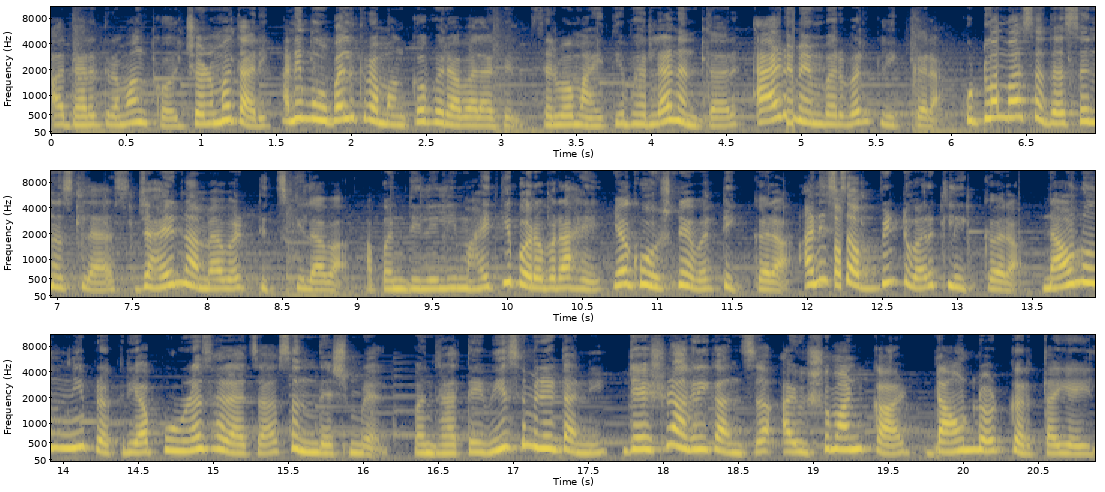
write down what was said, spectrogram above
आधार क्रमांक जन्मतारीख आणि मोबाईल क्रमांक भरावा लागेल. सर्व माहिती भरल्यानंतर ऍड मेंबर वर क्लिक करा. कुटुंबात सदस्य नसल्यास जाहीरनाम्यावर टिचकी लावा. आपण दिलेली माहिती बरोबर आहे या घोषणेवर टिक करा आणि सबमिट वर क्लिक करा. नाव नोंदणी प्रक्रिया पूर्ण झाल्याचा संदेश मिळेल. पंधरा ते वीस मिनिटांनी ज्येष्ठ नागरिकांचं आयुष्यमान कार्ड डाउनलोड करता येईल.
